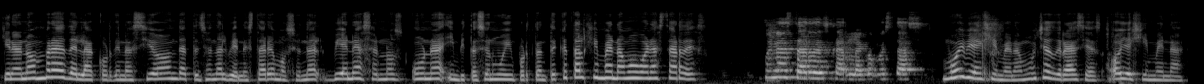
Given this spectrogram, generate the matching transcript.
quien a nombre de la Coordinación de Atención al Bienestar Emocional viene a hacernos una invitación muy importante. ¿Qué tal, Jimena? Muy buenas tardes. Buenas tardes, Carla, ¿cómo estás? Muy bien, Jimena, muchas gracias. Oye, Jimena,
